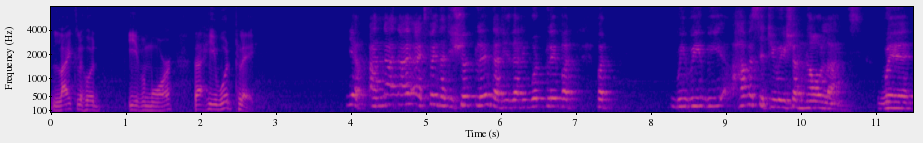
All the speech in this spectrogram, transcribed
likelihood even more that he would play. Yeah, and I, expect that he should play, that he, that he would play, but but we, we, we have a situation now, Lance, where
